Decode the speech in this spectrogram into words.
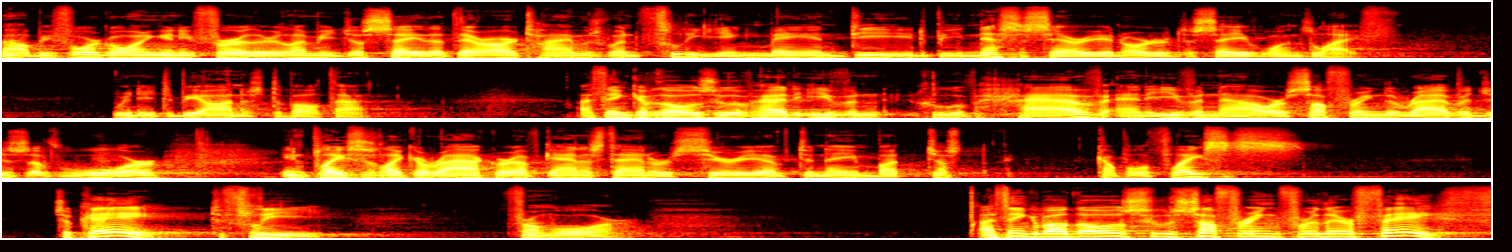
Now, before going any further, let me just say that there are times when fleeing may indeed be necessary in order to save one's life. We need to be honest about that. I think of those who have had even who have and even now are suffering the ravages of war in places like Iraq or Afghanistan or Syria to name but just a couple of places. It's okay to flee from war. I think about those who are suffering for their faith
